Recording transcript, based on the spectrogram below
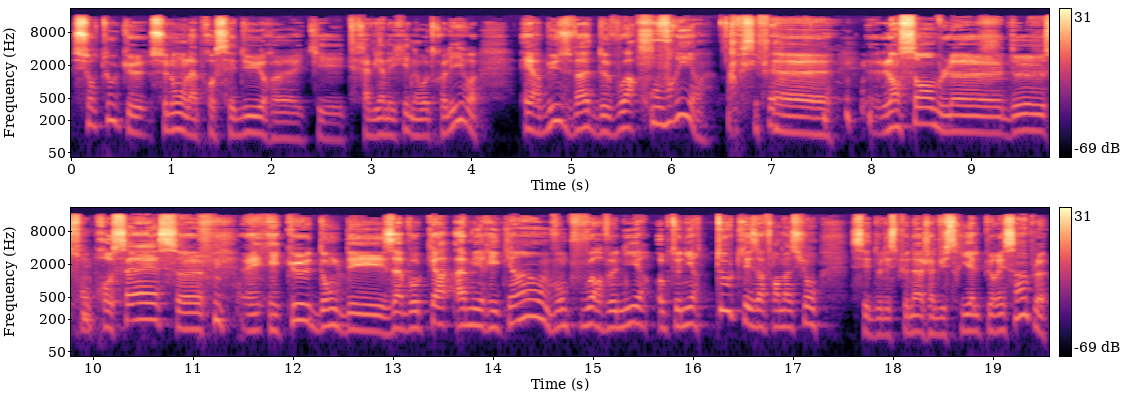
Surtout que, selon la procédure euh, qui est très bien décrite dans votre livre, Airbus va devoir ouvrir ah, euh, l'ensemble euh, de son process et, et, que donc des avocats américains vont pouvoir venir obtenir toutes les informations. C'est de l'espionnage industriel pur et simple.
